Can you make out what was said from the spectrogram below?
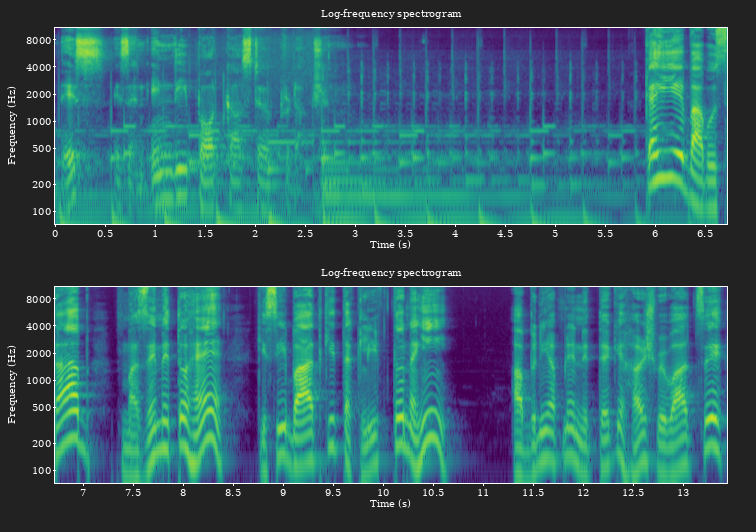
This is an indie podcaster production. कहिए बाबू साहब, मज़े में तो हैं, किसी बात की तकलीफ़ तो नहीं। अबनी अपने नित्य के हर्ष विवाद से,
